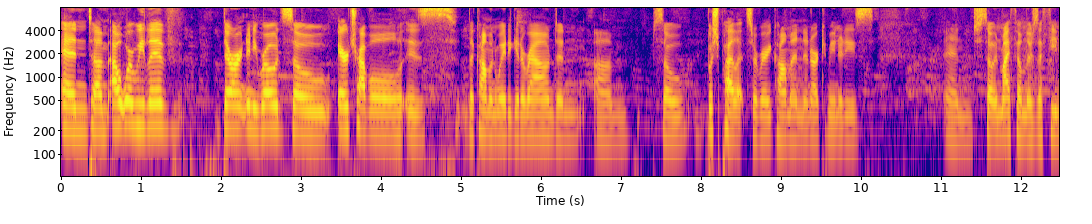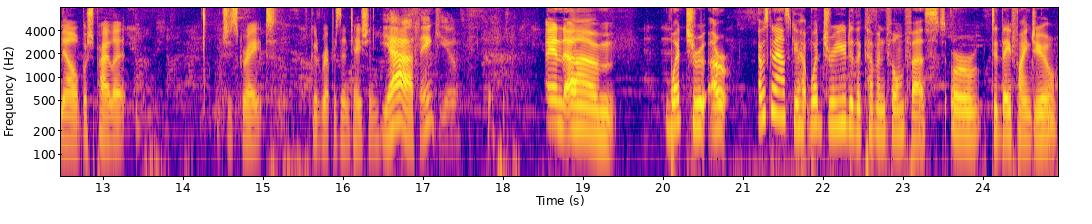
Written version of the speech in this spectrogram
And um, out where we live, there aren't any roads, so air travel is the common way to get around. And um, so bush pilots are very common in our communities. And so in my film, there's a female bush pilot, which is great. Good representation. yeah. Thank you. and um, what drew? Or, I was going to ask you, what drew you to the Coven Film Fest, or did they find you?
